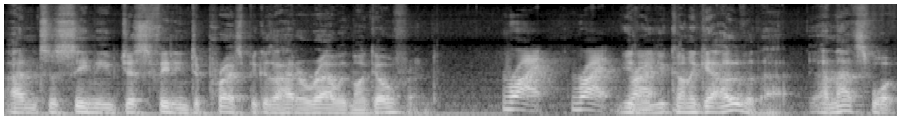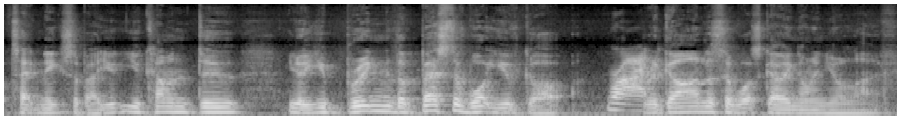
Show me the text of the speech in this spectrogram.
and to see me just feeling depressed because I had a row with my girlfriend. Right, right, You right. know, you kind of get over that, and that's what technique's about. You you come and do, you know, you bring the best of what you've got, right. regardless of what's going on in your life.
